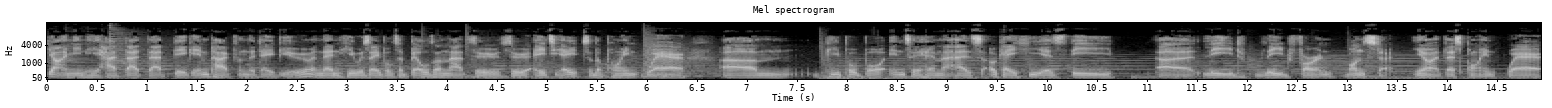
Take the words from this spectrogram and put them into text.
Yeah, I mean, he had that, that big impact from the debut, and then he was able to build on that through through '88 to the point where um, people bought into him as okay, he is the uh, lead lead foreign monster. You know, at this point where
